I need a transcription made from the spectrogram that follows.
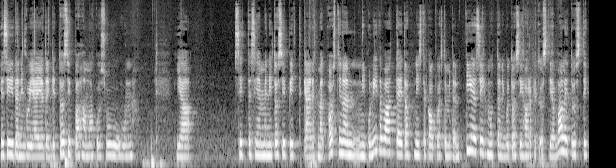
Ja siitä niin kuin jäi jotenkin tosi paha maku suuhun. Ja sitten siihen meni tosi pitkään, että mä ostin niin kuin niitä vaatteita niistä kaupoista, mitä nyt tiesi, mutta niin kuin tosi harkitusti ja valitusti,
